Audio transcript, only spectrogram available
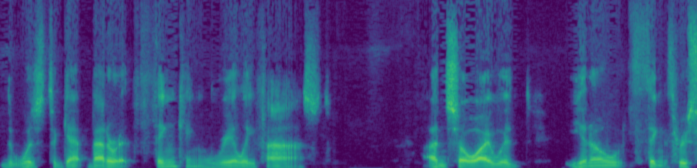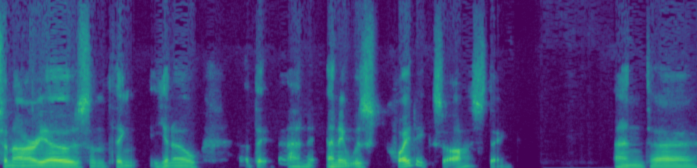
was to get better at thinking really fast and so i would you know think through scenarios and think you know the, and and it was quite exhausting, and uh,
